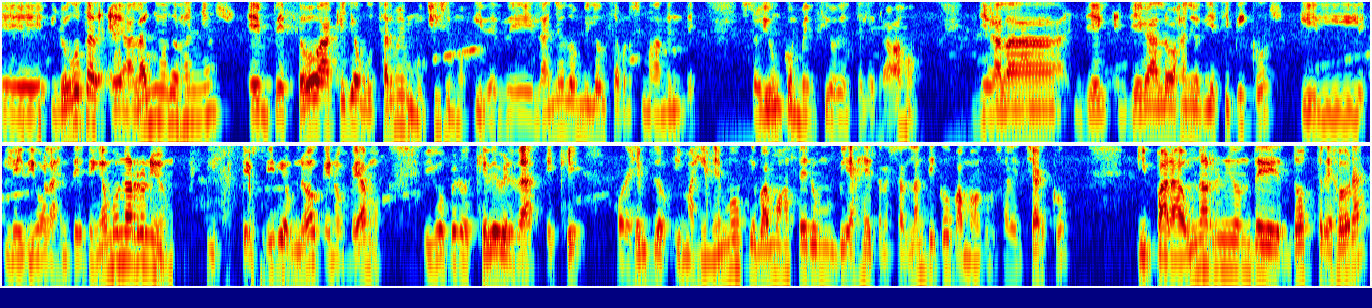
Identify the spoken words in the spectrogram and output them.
Eh, y luego, al año o dos años, empezó aquello a gustarme muchísimo. Y desde el año 2011 aproximadamente, soy un convencido del teletrabajo. Llega, la, llega a los años diez y picos y le digo a la gente, tengamos una reunión. Y dice, no, que nos veamos. digo, pero es que de verdad, es que, por ejemplo, imaginemos que vamos a hacer un viaje transatlántico, vamos a cruzar el charco y para una reunión de dos, tres horas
